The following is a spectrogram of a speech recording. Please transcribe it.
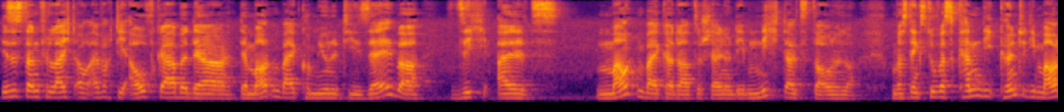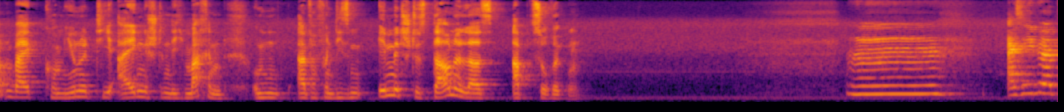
ist es dann vielleicht auch einfach die Aufgabe der, der Mountainbike-Community selber, sich als Mountainbiker darzustellen und eben nicht als Downhiller. Und was denkst du, was kann die, könnte die Mountainbike-Community eigenständig machen, um einfach von diesem Image des Downhillers abzurücken? Mm, also ich würde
